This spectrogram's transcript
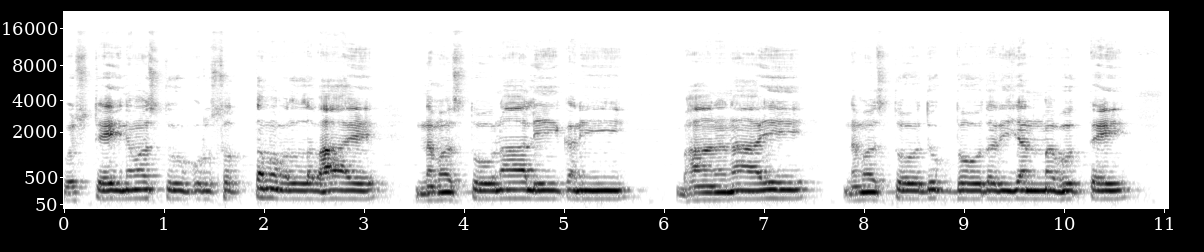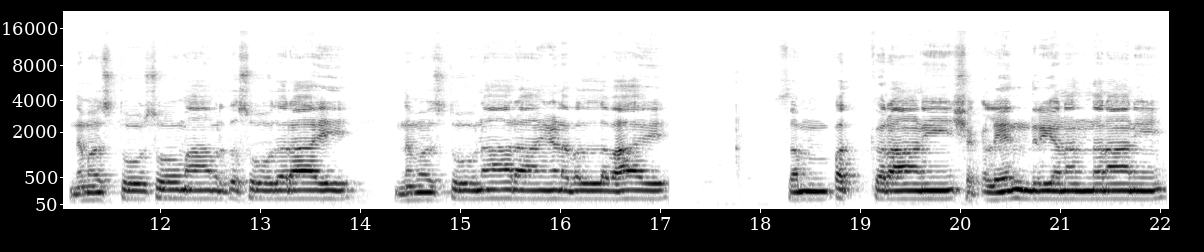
पुष्टे नमस्तु पुरुषोत्तमवल्लभाय। नमस्तो नालीकनी भाननाय। नमस्तो दुग्धोदधिजन्मभूते नमस्तो सोमामृतसोदराय। नमस्तो नारायणवल्लभाय। सम्पत्कराणि शकलेन्द्रियनन्दनानि।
